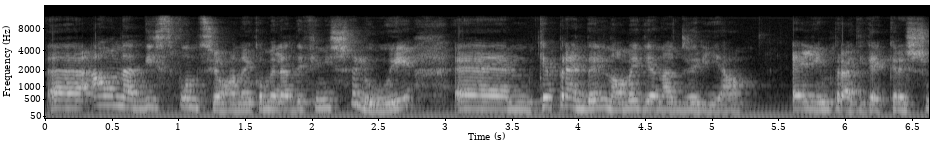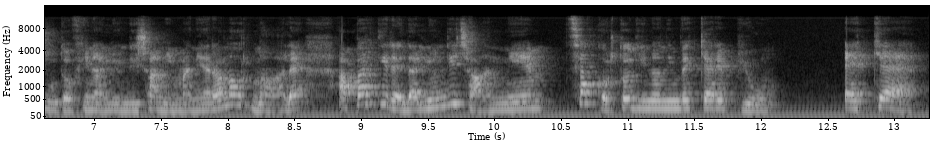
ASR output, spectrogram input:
eh, ha una disfunzione, come la definisce lui, eh, che prende il nome di anageria Egli in pratica è cresciuto fino agli 11 anni in maniera normale, a partire dagli 11 anni si è accorto di non invecchiare più e che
